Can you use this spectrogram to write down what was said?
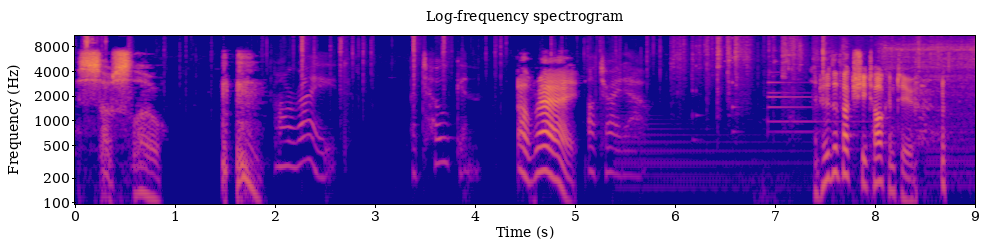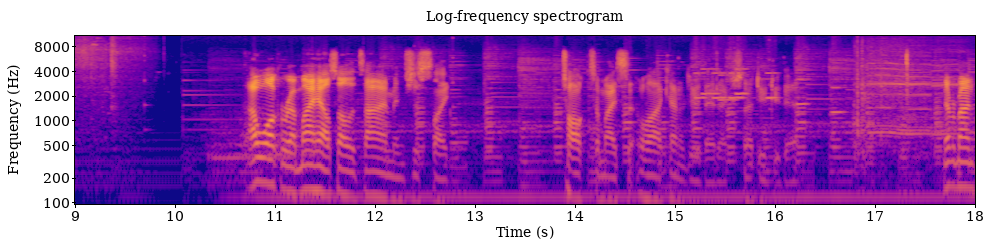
It's so slow. All right. A token. All right. I'll try it out. And who the fuck's she talking to? I walk around my house all the time and just like talk to myself. Well, I kind of do that actually. I do do that. Never mind.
